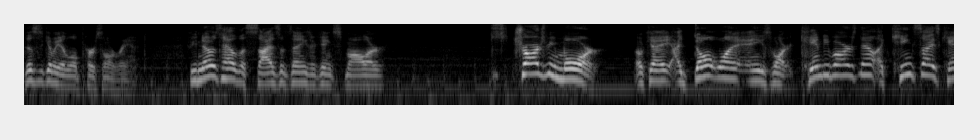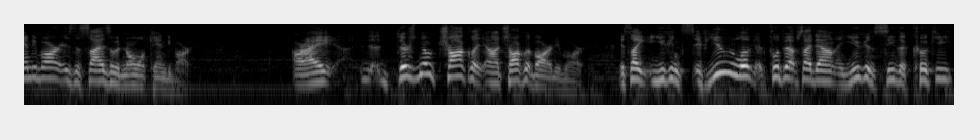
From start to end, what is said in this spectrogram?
This is to be a little personal rant. If you notice how the size of things are getting smaller, just charge me more. Okay? I don't want any smaller. Candy bars now, a king size candy bar is the size of a normal candy bar. All right? There's no chocolate on a chocolate bar anymore. It's like you can, if you look, flip it upside down and you can see the cookie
